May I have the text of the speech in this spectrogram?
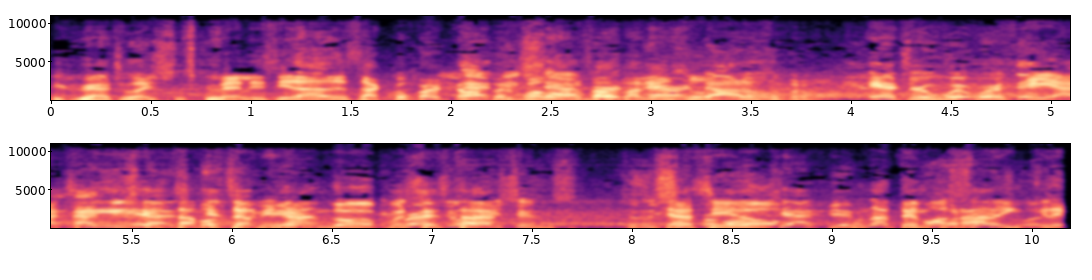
Congratulations, Cooper. Felicidades a Cooper Cup, el Matthew jugador más valioso del Super Bowl. Andrew Whitworth, Y as así these guys estamos terminando, pues, esta- Congratulations to the que ha Super Bowl sido champion, una temporada increíble.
